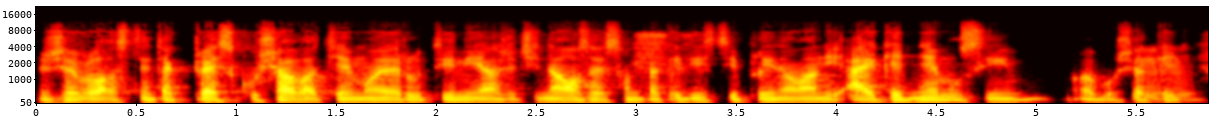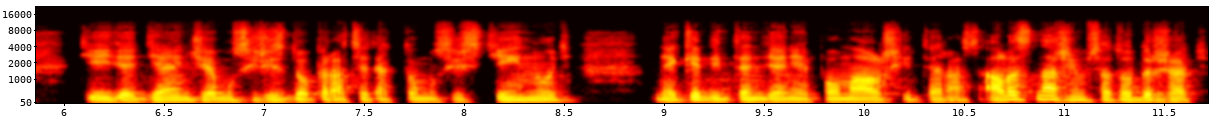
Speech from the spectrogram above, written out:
že vlastne tak preskúšava tie moje rutiny a že či naozaj som taký disciplinovaný, aj keď nemusím, lebo však keď mm-hmm. ti ide deň, že musíš ísť do práce, tak to musíš stihnúť. Niekedy ten deň je pomalší teraz, ale snažím sa to držať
